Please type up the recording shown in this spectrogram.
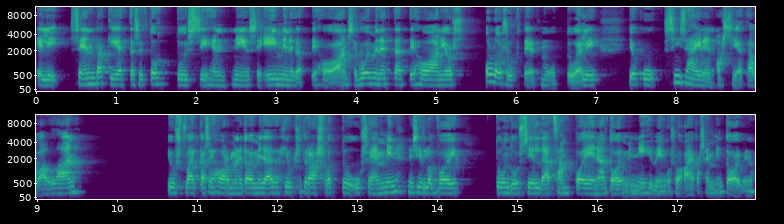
Eli sen takia, että se tottuisi siihen, niin se ei menetä tehoaan. Se voi menettää tehoaan, jos olosuhteet muuttuu. Eli joku sisäinen asia tavallaan, just vaikka se hormonitoiminta, että hiukset rasvottuu useammin, niin silloin voi tuntua siltä, että shampoo ei enää toimi niin hyvin kuin se on aikaisemmin toiminut.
